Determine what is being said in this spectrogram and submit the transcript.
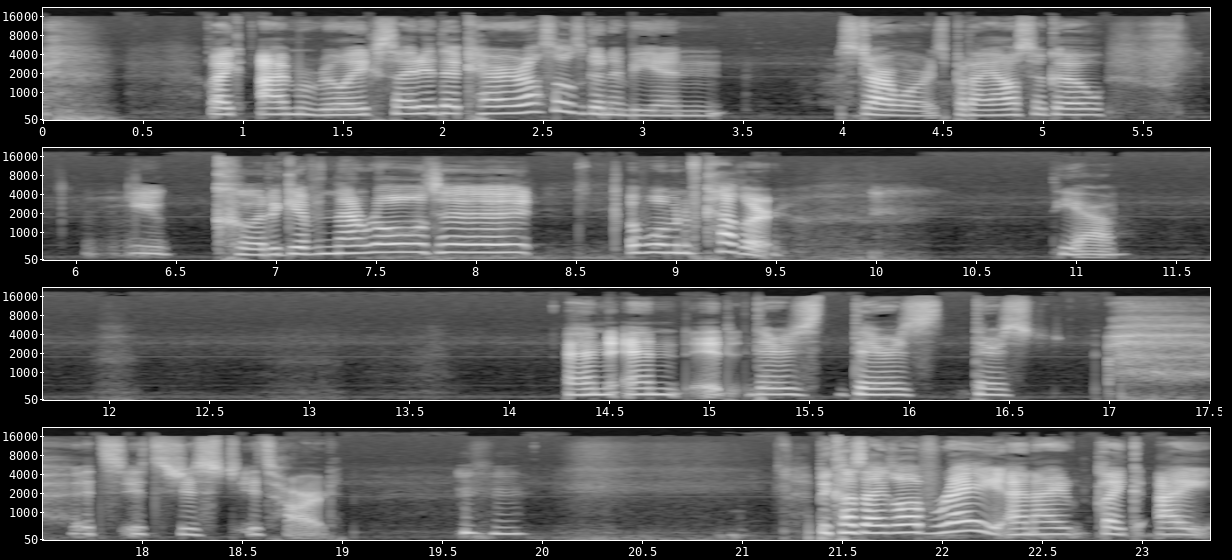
like I'm really excited that Keri Russell is going to be in Star Wars, but I also go, you could have given that role to a woman of color, Yeah. and and it there's there's there's it's it's just it's hard. Mm-hmm. Because I love Rey, and I like I,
